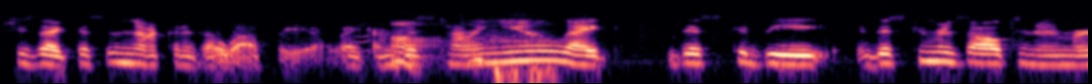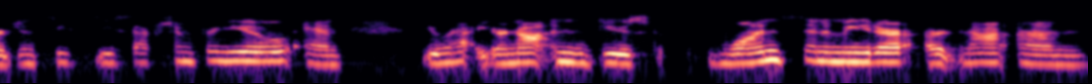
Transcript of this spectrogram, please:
she's like, this is not going to go well for you. Like, I'm just telling you, like, this could be, this can result in an emergency C-section for you, and you ha- you're not induced one centimeter or not, um,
